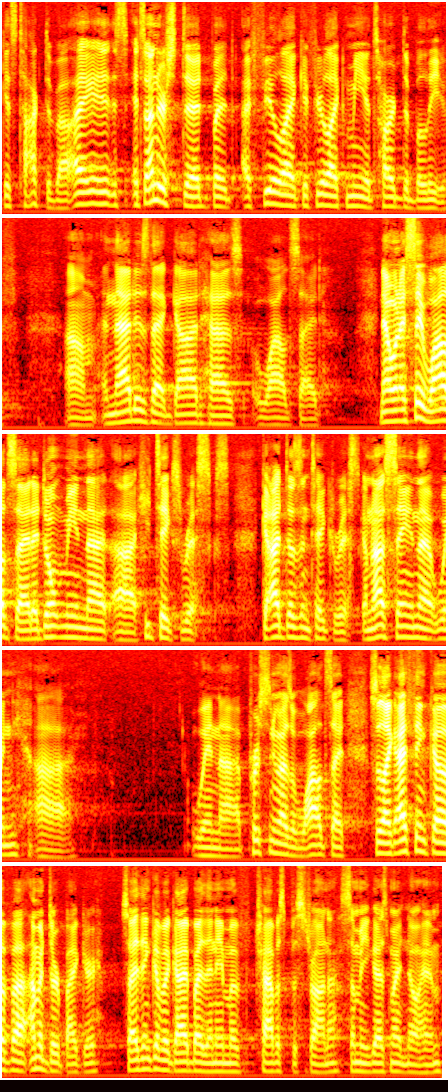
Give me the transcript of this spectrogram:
gets talked about. I, it's, it's, understood, but I feel like if you're like me, it's hard to believe. Um, and that is that God has a wild side. Now, when I say wild side, I don't mean that uh, he takes risks. God doesn't take risks. I'm not saying that when uh, when a person who has a wild side. So, like, I think of, uh, I'm a dirt biker, so I think of a guy by the name of Travis Pastrana. Some of you guys might know him.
